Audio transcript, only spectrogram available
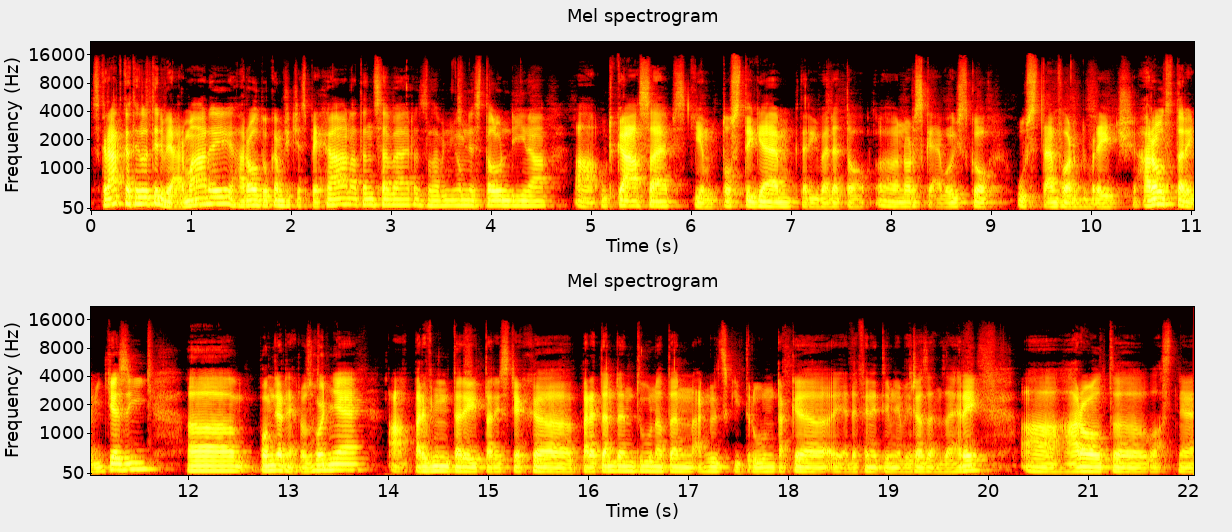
zkrátka tyhle ty dvě armády, Harold okamžitě spěchá na ten sever z hlavního města Londýna a utká se s tím Tostigem, který vede to uh, norské vojsko u Stamford Bridge. Harold tady vítězí uh, poměrně rozhodně a první tady, tady z těch uh, pretendentů na ten anglický trůn tak je definitivně vyřazen ze hry a Harold vlastně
